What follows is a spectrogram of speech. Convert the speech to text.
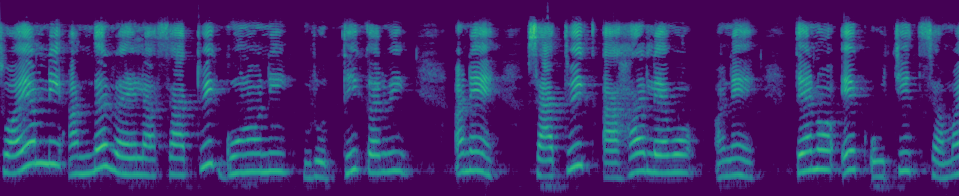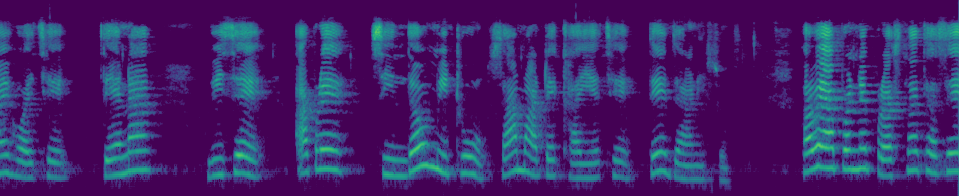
સ્વયંની અંદર રહેલા સાત્વિક ગુણોની વૃદ્ધિ કરવી અને સાત્વિક આહાર લેવો અને તેનો એક ઉચિત સમય હોય છે તેના વિશે આપણે સિંધવ મીઠું શા માટે ખાઈએ છીએ તે જાણીશું. હવે આપણને પ્રશ્ન થશે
